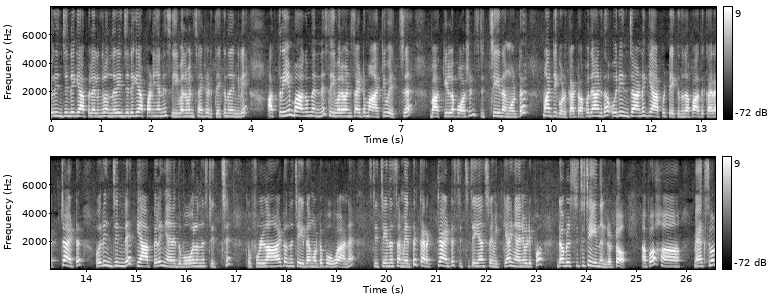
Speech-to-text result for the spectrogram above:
ഒരു ഇഞ്ചിന്റെ ഗ്യാപ്പിൽ അല്ലെങ്കിൽ ഒന്നര ഇഞ്ചിന്റെ ഗ്യാപ്പാണ് ഞാൻ സീവ് അലവൻസ് ആയിട്ട് എടുത്തേക്കുന്നതെങ്കിൽ അത്രയും ഭാഗം തന്നെ സീവ് അലവൻസ് ആയിട്ട് മാറ്റി വെച്ച് ബാക്കിയുള്ള പോർഷൻ സ്റ്റിച്ച് ചെയ്ത് അങ്ങോട്ട് മാറ്റി കൊടുക്കുക കേട്ടോ അപ്പോൾ ഞാനിതാ ഒരു ഇഞ്ചാണ് ഗ്യാപ്പ് ഇട്ടേക്കുന്നത്. അപ്പോൾ അത് കറക്റ്റായിട്ട് ഒരു ഇഞ്ചിന്റെ ഗ്യാപ്പിൽ ഞാൻ ഇതുപോലൊന്ന് സ്റ്റിച്ച് ഫുള്ളായിട്ടൊന്ന് ചെയ്ത് അങ്ങോട്ട് പോവുകയാണ് സ്റ്റിച്ച് ചെയ്യുന്ന സമയത്ത് കറക്റ്റായിട്ട് സ്റ്റിച്ച് ചെയ്യാൻ ശ്രമിക്കുക. ഞാനിവിടെ ഇപ്പോൾ ഡബിൾ സ്റ്റിച്ച് ചെയ്യുന്നുണ്ട് കേട്ടോ അപ്പോൾ മാക്സിമം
